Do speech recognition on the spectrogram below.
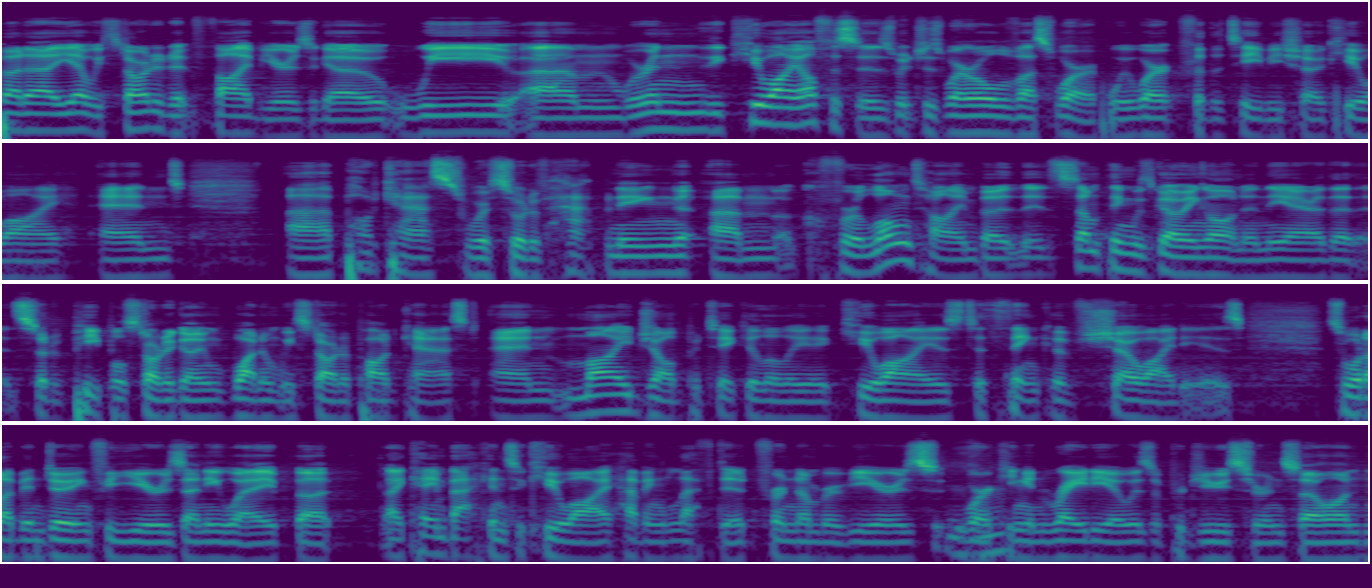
But uh, yeah, we started it five years ago. We um, were in the QI offices, which is where all of us work. We work for the TV show QI, and uh, podcasts were sort of happening um, for a long time, but it, something was going on in the air that sort of people started going, why don't we start a podcast? And my job, particularly at QI, is to think of show ideas. It's what I've been doing for years anyway, but I came back into QI, having left it for a number of years, working in radio as a producer and so on,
